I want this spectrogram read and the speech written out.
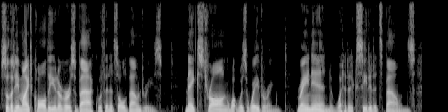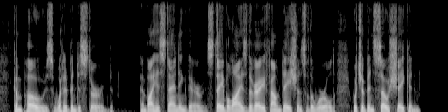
so that he might call the universe back within its old boundaries, make strong what was wavering, rein in what had exceeded its bounds, compose what had been disturbed, and by his standing there stabilize the very foundations of the world which had been so shaken,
